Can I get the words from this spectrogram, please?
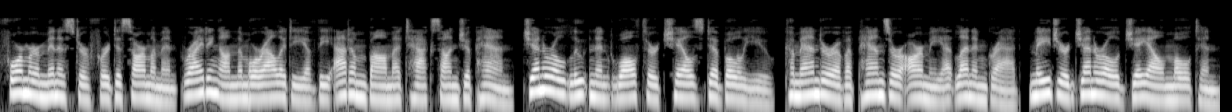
former Minister for Disarmament writing on the morality of the atom bomb attacks on Japan, General Lieutenant Walther Chales de Beaulieu, commander of a panzer army at Leningrad, Major General J. L. Moulton,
